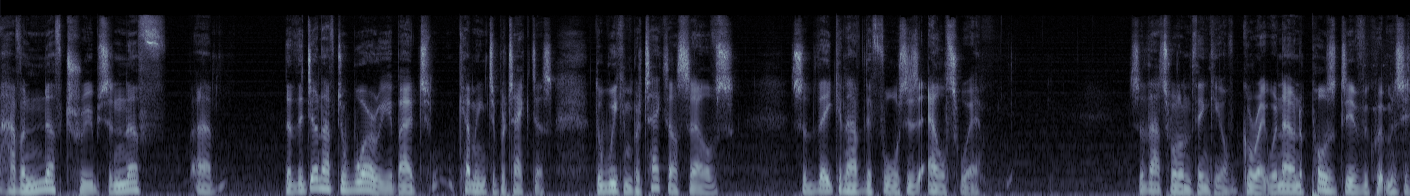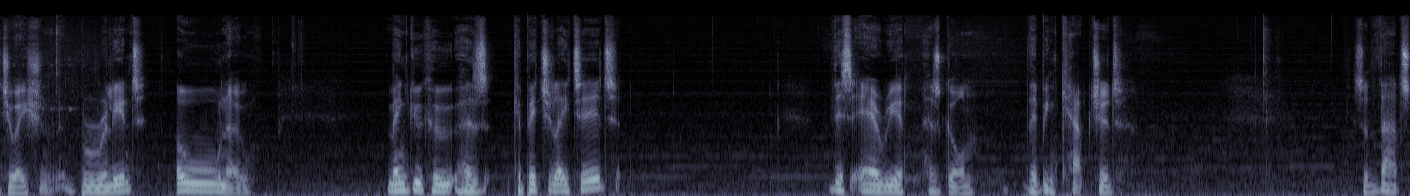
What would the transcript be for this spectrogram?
have enough troops, enough uh, that they don't have to worry about coming to protect us. That we can protect ourselves, so they can have their forces elsewhere. So that's what I'm thinking of. Great, we're now in a positive equipment situation. Brilliant. Oh no. Menguku has capitulated this area has gone. They've been captured. So that's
